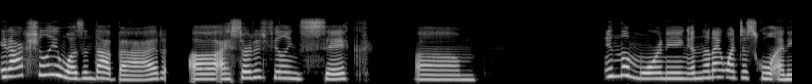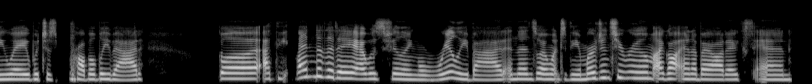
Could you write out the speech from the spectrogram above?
It actually wasn't that bad. Uh, I started feeling sick um, in the morning, and then I went to school anyway, which is probably bad. But at the end of the day, I was feeling really bad. And then so I went to the emergency room, I got antibiotics, and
